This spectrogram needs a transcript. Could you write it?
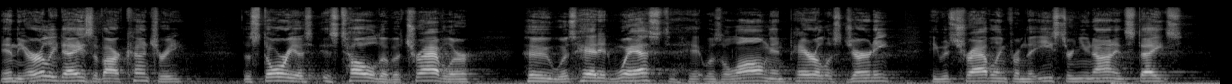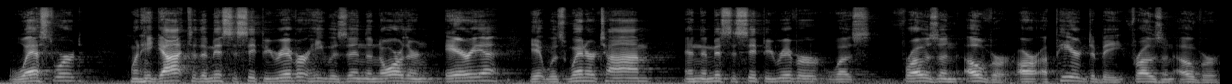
In the early days of our country, the story is, is told of a traveler who was headed west. It was a long and perilous journey. He was traveling from the eastern United States westward. When he got to the Mississippi River, he was in the northern area. It was wintertime and the Mississippi River was frozen over, or appeared to be frozen over.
